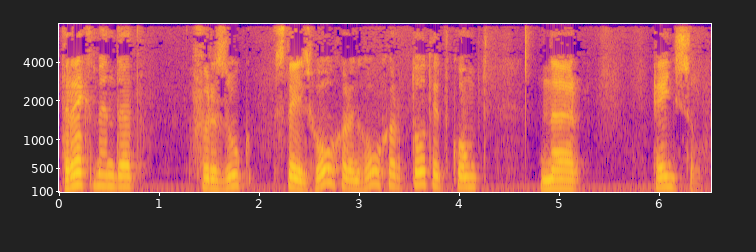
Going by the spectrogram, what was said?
trekt men dat verzoek steeds hoger en hoger, tot het komt naar Eindsof.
